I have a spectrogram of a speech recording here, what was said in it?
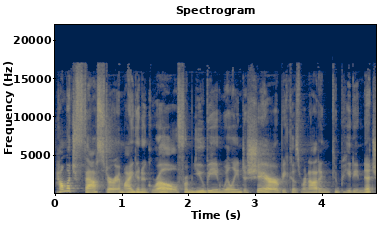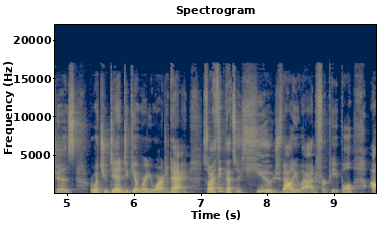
how much faster am i going to grow from you being willing to share because we're not in competing niches or what you did to get where you are today? So i think that's a huge value add for people. Uh,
